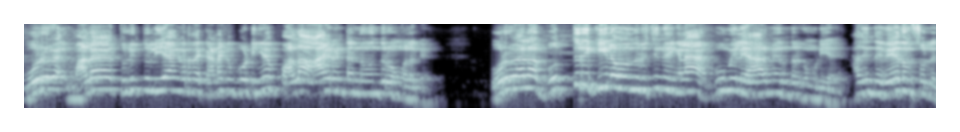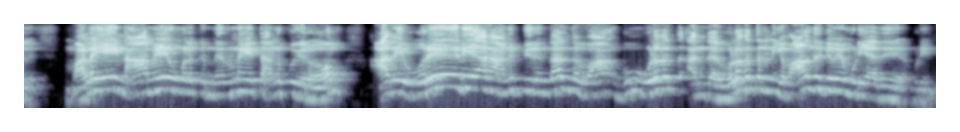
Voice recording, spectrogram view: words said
ஒரு மழை துளி துளியாங்கிறத கணக்கு போட்டிங்கன்னா பல ஆயிரம் டன் வந்துடும் உங்களுக்கு. ஒருவேளை பொத்துரு கீழே வந்துருச்சுன்னு வைங்களேன் பூமியில் யாருமே இருந்திருக்க முடியாது. அது இந்த வேதம் சொல்லுது. மழையை நாமே உங்களுக்கு நிர்ணயித்து அனுப்புகிறோம். அதை ஒரேடியாக அனுப்பியிருந்தால் இந்த வா பூ உலகத்து அந்த உலகத்தில் நீங்கள் வாழ்ந்திருக்கவே முடியாது அப்படின்னு.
